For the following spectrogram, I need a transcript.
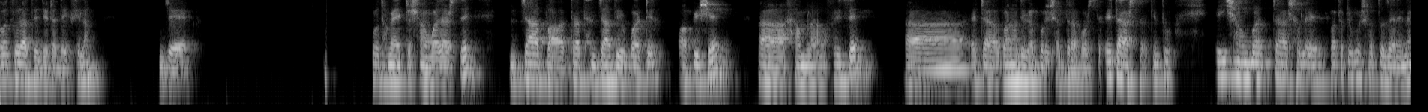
গত রাতে যেটা দেখছিলাম যে প্রথমে একটা সংবাদ আসছে, জাপা অর্থাৎ জাতীয় পার্টির অফিসে হামলা হয়েছে। এটা গণ অধিকার পরিষদরা করছে এটা আসছে কিন্তু এই সংবাদটা আসলে কতটুকু সত্য জানি না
